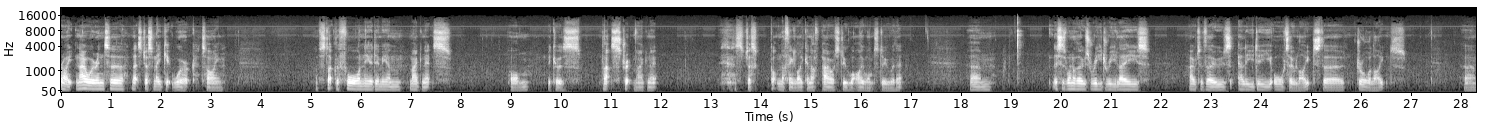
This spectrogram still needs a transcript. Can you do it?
Right, now we're into let's just make it work time. I've stuck the four neodymium magnets on because that strip magnet has just got nothing like enough power to do what I want to do with it. Um, this is one of those reed relays out of those LED auto lights, the drawer lights. Um,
